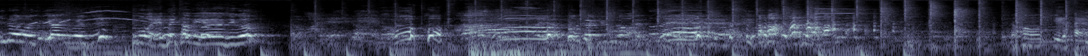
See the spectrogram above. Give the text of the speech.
이거 어떻게 하는 거지? 뭐 에펠탑이에요 지금? 너무 길어요.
